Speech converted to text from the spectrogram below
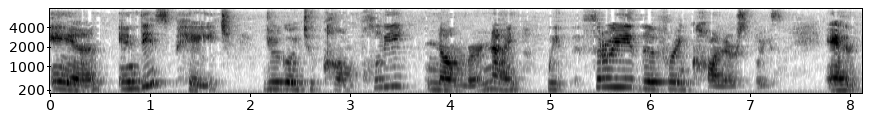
And in this page, you're going to complete number 9 with three different colors, please. And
